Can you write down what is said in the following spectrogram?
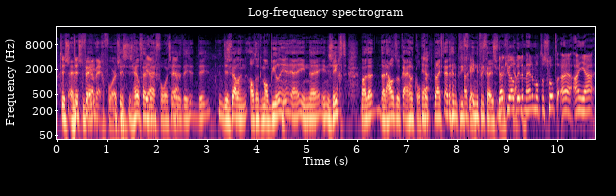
Het is, het is ver weg voor het ze. Is, het is heel ver ja. weg voor ze. Ja. Het, is, het is wel een, altijd mobiel in, in, in zicht. Maar dat, daar houdt het ook eigenlijk op. Dat blijft erg in de, privé, okay. in de. Dankjewel Willem. Helemaal tot slot. Uh, Anja,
